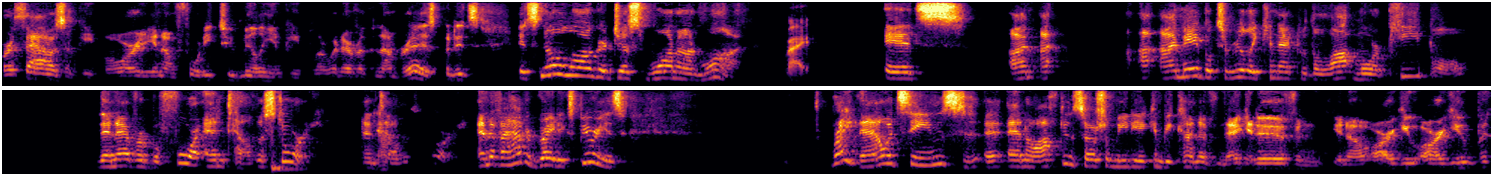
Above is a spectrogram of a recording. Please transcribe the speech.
or 1000 people or you know 42 million people or whatever the number is but it's it's no longer just one-on-one Right. it's I'm I, I'm able to really connect with a lot more people than ever before and tell the story and Yeah. tell the story. And if I have a great experience, right now it seems, and often social media can be kind of negative and you know argue, argue, but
